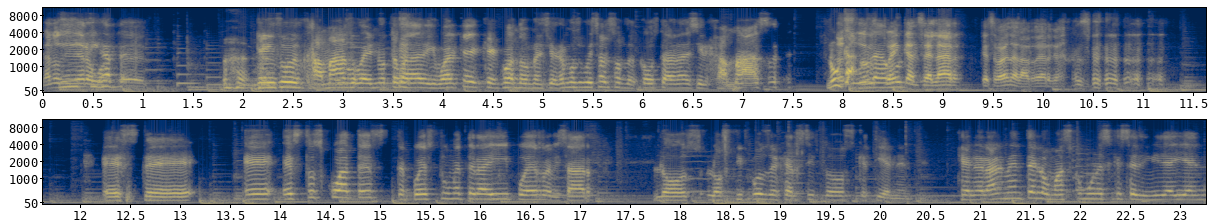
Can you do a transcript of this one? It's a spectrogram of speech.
Danos Y dinero, fíjate- güey. Eh, Games Workshop jamás, güey, no te va a dar igual que, que cuando mencionemos Wizards of the Coast te van a decir jamás. No, Nunca. güeyes pueden cancelar, que se vayan a la verga. Este, eh, estos cuates te puedes tú meter ahí, puedes revisar los, los tipos de ejércitos que tienen. Generalmente lo más común es que se divide ahí en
